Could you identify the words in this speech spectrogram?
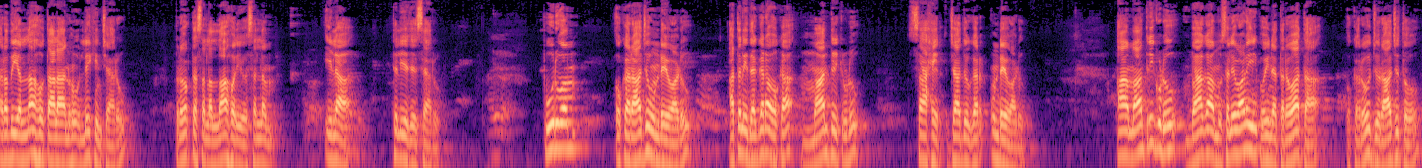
రది అల్లాహు తాలాను ఉల్లేఖించారు. ప్రవక్త సల్లల్లాహు అలీ వసల్లం ఇలా తెలియజేశారు. పూర్వం ఒక రాజు ఉండేవాడు అతని దగ్గర ఒక మాంత్రికుడు సాహిర్ జాదూగర్ ఉండేవాడు. ఆ మాంత్రికుడు బాగా ముసలివాడైపోయిన తర్వాత ఒకరోజు రాజుతో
